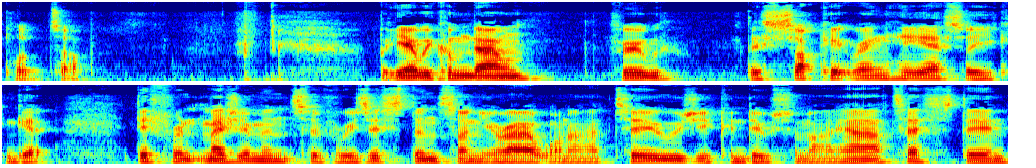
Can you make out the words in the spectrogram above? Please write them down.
plug top. But yeah, we come down through this socket ring here so you can get different measurements of resistance on your R1, R2s. You can do some IR testing.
